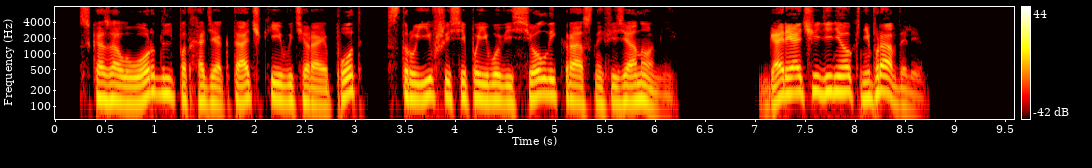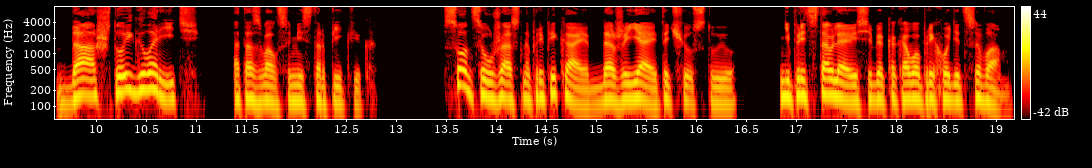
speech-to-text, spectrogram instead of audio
— сказал Уордль, подходя к тачке и вытирая пот, струившийся по его веселой красной физиономии. «Горячий денек, не правда ли?» «Да, что и говорить», — отозвался мистер Пиквик. «Солнце ужасно припекает, даже я это чувствую. Не представляю себе, каково приходится вам».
